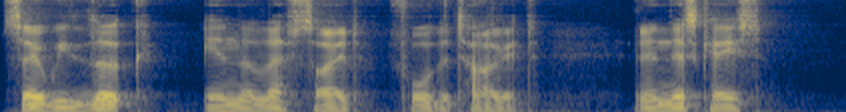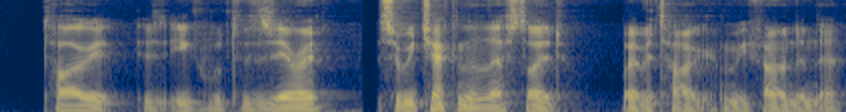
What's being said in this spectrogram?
So we look in the left side for the target. And in this case, target is equal to 0. So we check on the left side whether target can be found in there.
